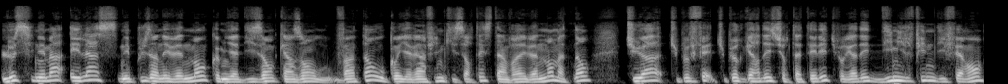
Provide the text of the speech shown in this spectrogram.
le cinéma, hélas, n'est plus un événement comme il y a 10 ans, 15 ans ou 20 ans où quand il y avait un film qui sortait, c'était un vrai événement. Maintenant, tu as, tu peux faire, tu peux regarder sur ta télé, tu peux regarder 10 000 films différents,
